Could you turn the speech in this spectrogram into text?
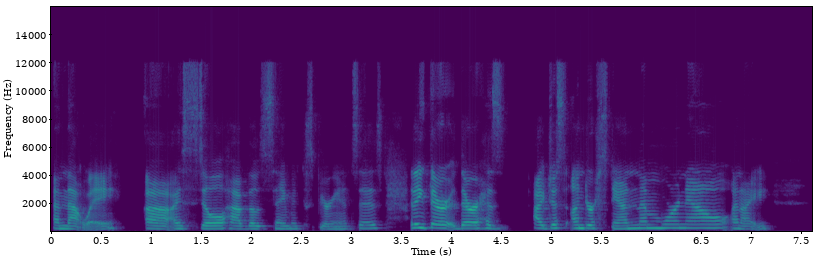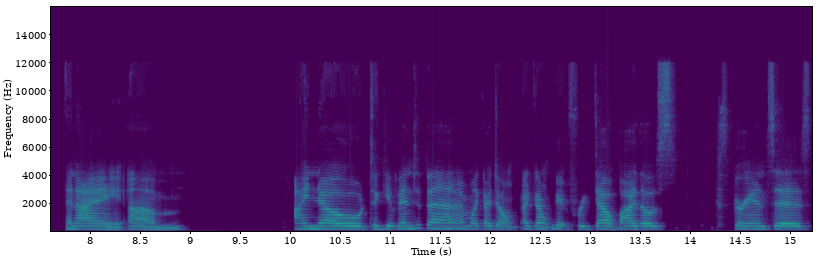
am that way uh, I still have those same experiences. I think there there has I just understand them more now, and I and I um I know to give into them. Like I don't I don't get freaked out by those experiences.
